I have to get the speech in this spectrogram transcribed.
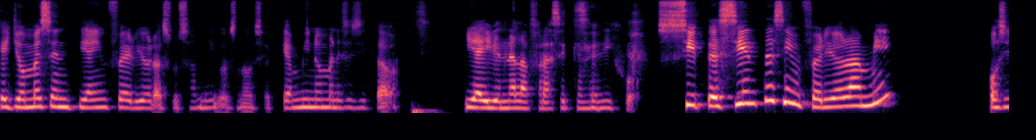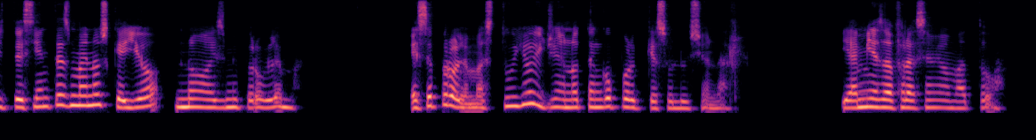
que yo me sentía inferior a sus amigos, ¿no? O sea, que a mí no me necesitaba. Y ahí viene la frase que me dijo, si te sientes inferior a mí, o si te sientes menos que yo, no es mi problema. Ese problema es tuyo y yo no tengo por qué solucionarlo. Y a mí esa frase me mató.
